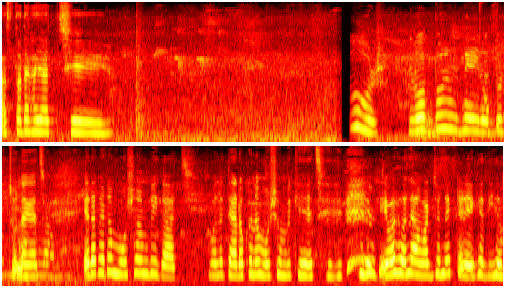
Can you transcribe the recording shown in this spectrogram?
রাস্তা দেখা যাচ্ছে। দূর রোদ্দুর নেই রোদ্দুর চলে গেছে। এ দেখো এটা মৌসম্বি গাছ বলে তেরোখানা মৌসম্বি খেয়েছে। এবার হলে আমার জন্য একটা রেখে দিও।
